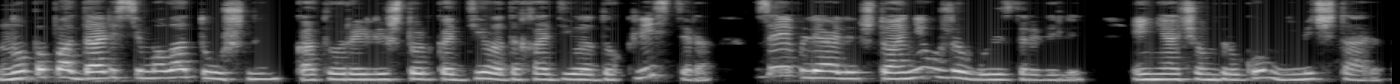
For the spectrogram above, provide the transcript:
Но попадались и малодушные, которые лишь только дело доходило до клистера, заявляли, что они уже выздоровели и ни о чем другом не мечтают,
